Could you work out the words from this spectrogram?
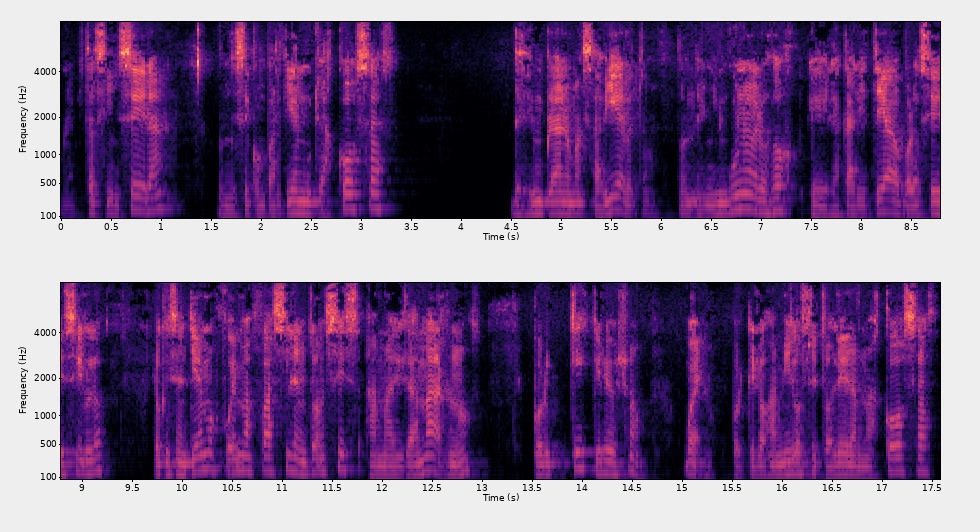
una amistad sincera, donde se compartían muchas cosas, desde un plano más abierto, donde ninguno de los dos eh, la careteaba, por así decirlo, lo que sentíamos fue más fácil entonces amalgamarnos. ¿Por qué creo yo? Bueno, porque los amigos se toleran más cosas,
